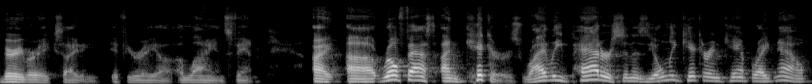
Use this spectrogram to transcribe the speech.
very, very exciting if you're a, a Lions fan. All right, uh, real fast on kickers. Riley Patterson is the only kicker in camp right now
